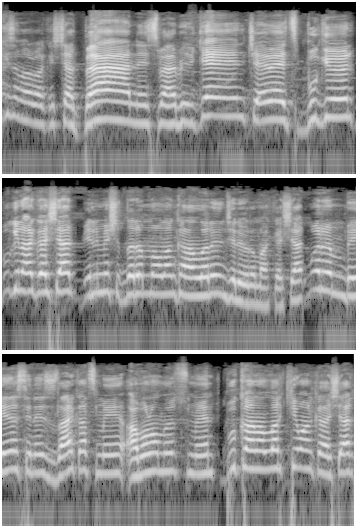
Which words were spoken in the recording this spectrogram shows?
Herkese merhaba arkadaşlar. Ben Esmer bir evet bugün bugün arkadaşlar benim yaşıtlarımla olan kanalları inceliyorum arkadaşlar. Umarım beğenirseniz like atmayı abone olmayı unutmayın. Bu kanallar kim arkadaşlar?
